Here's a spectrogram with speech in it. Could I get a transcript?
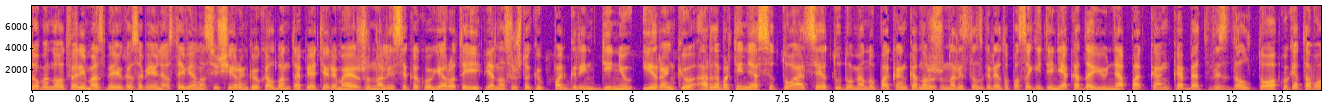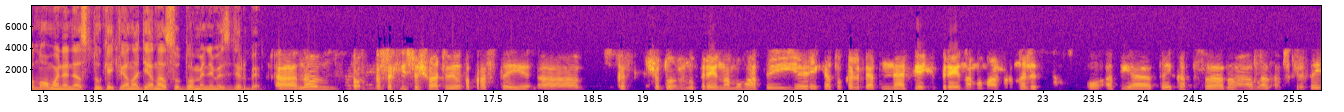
Duomenų atvarimas, be jokios abejonės, tai vienas iš įrankių, kalbant apie tyrimąją žurnalistiką, ko gero tai vienas iš tokių pagrindinių įrankių. Ar dabartinė situacija tų duomenų pakanka, nors žurnalistas galėtų pasakyti, niekada jų nepakanka, bet vis dėlto, kokia tavo nuomonė, nes tu kiekvieną dieną su duomenimis dirbi? A, na, pasakysiu šiuo atveju paprastai. A, kas čia duomenų prieinamumą, tai reikėtų kalbėti ne apie jų prieinamumą žurnalistams, o apie tai, kad na, apskritai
